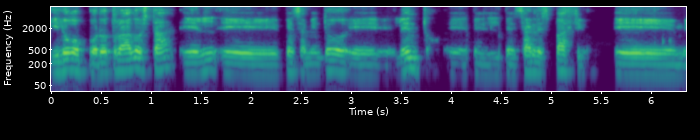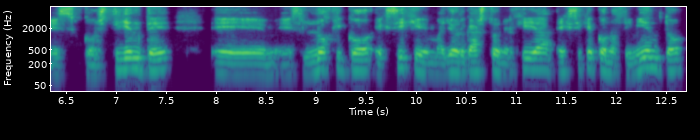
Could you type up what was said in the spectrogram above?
Y luego, por otro lado, está el eh, pensamiento eh, lento, eh, el pensar despacio. es consciente, es lógico, exige mayor gasto de energía, exige conocimiento,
